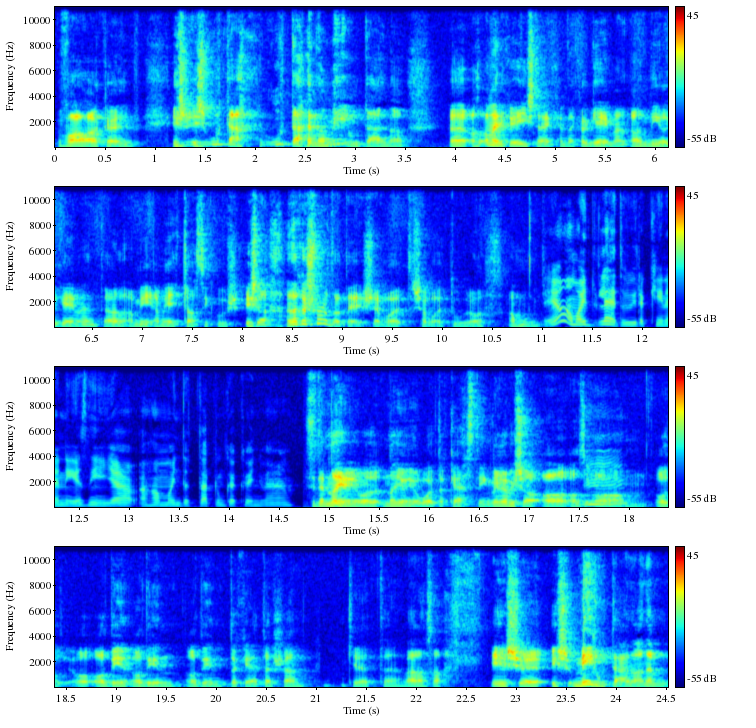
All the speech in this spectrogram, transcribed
Valaha könyv. És, és utána, utána, még utána az amerikai isteneknek a Gaiman, a Neil gaiman ami, ami egy klasszikus. És a, annak a sorozata se volt, se volt túl rossz, amúgy. Ja, majd lehet újra kéne nézni, így, ha majd ott tartunk a könyvvel. Szerintem nagyon jó, nagyon jó volt a casting, legalábbis a, a, az, mm. a, Odin, Odin, Odin tökéletesen ki lett válasza. És, és még utána, nem,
